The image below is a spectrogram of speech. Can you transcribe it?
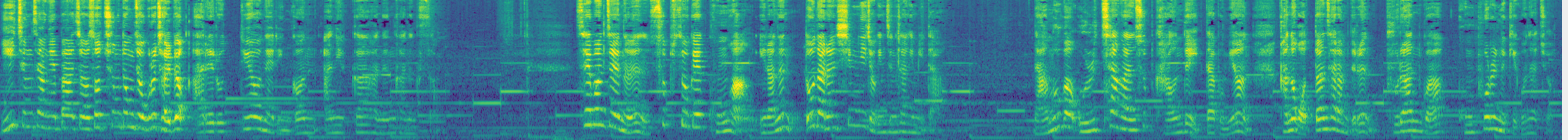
이 증상에 빠져서 충동적으로 절벽 아래로 뛰어내린 건 아닐까 하는 가능성. 세 번째는 숲속의 공황이라는 또 다른 심리적인 증상입니다. 나무가 울창한 숲 가운데 있다 보면 간혹 어떤 사람들은 불안과 공포를 느끼곤 하죠.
